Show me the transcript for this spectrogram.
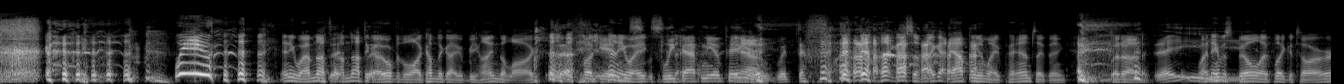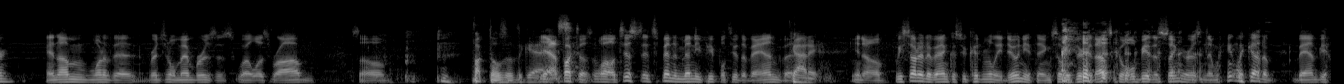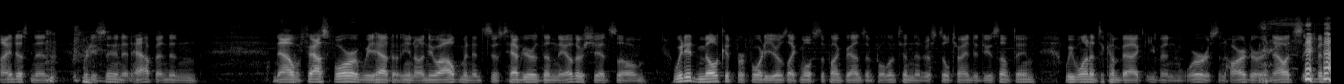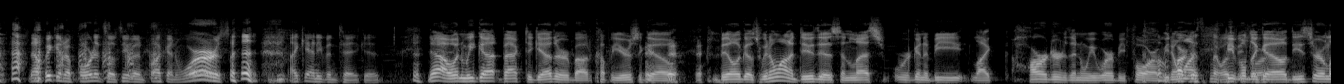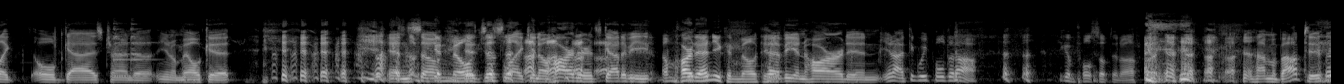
Anyway, I'm not the, I'm not the guy over the log. I'm the guy behind the log. That fucking Anyway. s- sleep apnea pig? Yeah. Or what the fuck? I got some, I got apnea in my pants, I think. But uh, Hey. my name is Bill. I play guitar, and I'm one of the original members as well as Rob. So Fuck those other guys. yeah, fuck those. Well, it's just it's been many people through the band, but Got it. You know, we started a band because we couldn't really do anything, so we figured that's cool. We'll be the singers, and then we, we got a band behind us, and then pretty soon it happened, and now fast forward, we had a, you know a new album, and it's just heavier than the other shit. So we didn't milk it for 40 years like most of the punk bands in Fullerton that are still trying to do something. We wanted to come back even worse and harder, and now it's even now we can afford it, so it's even fucking worse. I can't even take it. No, when we got back together about a couple years ago, Bill goes, "We don't want to do this unless we're going to be like harder than we were before. We don't want than I was people to go. These are like old guys trying to, you know, milk it." and so milk. it's just like you know harder. It's got to be I'm hard, and you can milk it. heavy and hard, and you know I think we pulled it off. You can pull something off. I'm about to.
